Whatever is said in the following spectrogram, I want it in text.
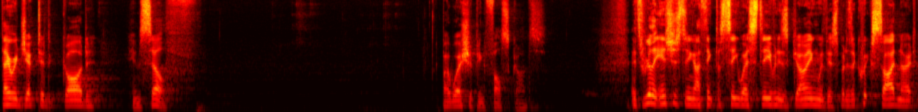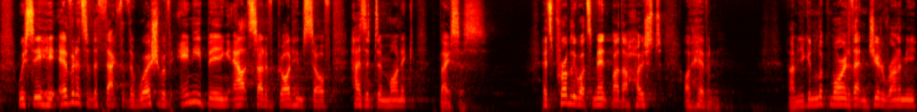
they rejected God himself by worshiping false gods. It's really interesting, I think, to see where Stephen is going with this. But as a quick side note, we see here evidence of the fact that the worship of any being outside of God himself has a demonic basis. It's probably what's meant by the host of heaven. Um, you can look more into that in Deuteronomy,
